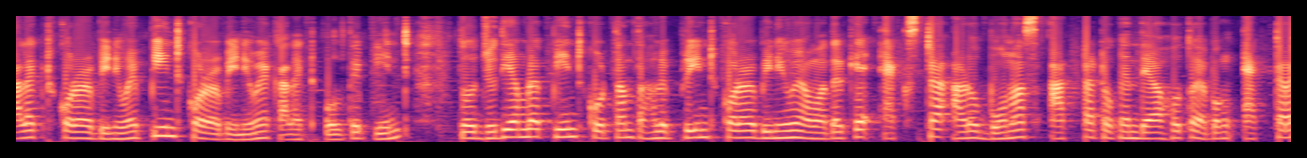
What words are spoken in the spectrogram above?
কালেক্ট করার বিনিময়ে প্রিন্ট করার বিনিময়ে কালেক্ট বলতে প্রিন্ট তো যদি আমরা প্রিন্ট করতাম, তাহলে প্রিন্ট করার বিনিময়ে আমাদেরকে এক্সট্রা আরও বোনাস আটটা টোকেন দেওয়া হতো এবং একটা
